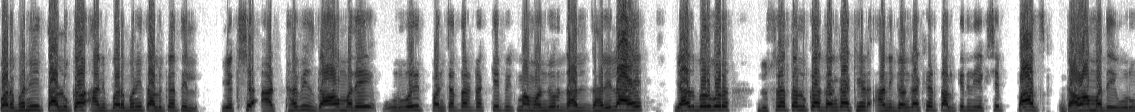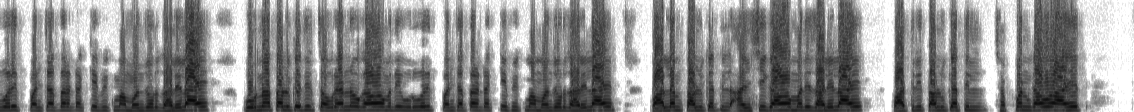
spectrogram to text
परभणी तालुका आणि परभणी तालुक्यातील एकशे अठ्ठावीस गावामध्ये उर्वरित पंच्याहत्तर टक्के पिकमा मंजूर झालेला आहे. याचबरोबर दुसरा तालुका गंगाखेड आणि गंगाखेड तालुक्यातील एकशे पाच गावामध्ये उर्वरित पंच्याहत्तर टक्के पिकमा मंजूर झालेला आहे. पूर्णा तालुक्यातील चौऱ्याण्णव गावामध्ये उर्वरित पंच्याहत्तर टक्के पिकमा मंजूर झालेला आहे. पालम तालुक्यातील ऐंशी गावामध्ये झालेला आहे. पाथरी तालुक्यातील छप्पन गावं आहेत.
